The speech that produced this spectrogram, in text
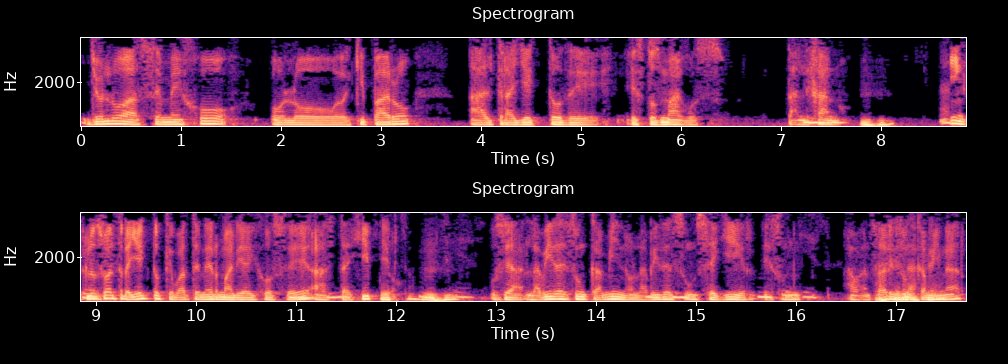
Yo lo asemejo o lo equiparo al trayecto de estos magos tan lejano. Así incluso es. al trayecto que va a tener María y José hasta Egipto. O sea, la vida es un camino, la vida es un seguir, Un es un seguir. avanzar, Así es un caminar.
